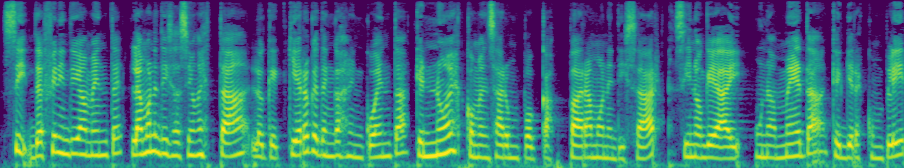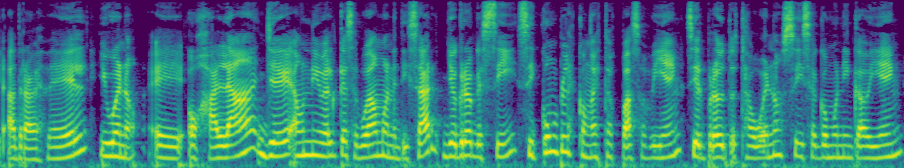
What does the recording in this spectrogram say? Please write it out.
sí, definitivamente la monetización está, lo que quiero que tengas en cuenta, que no es comenzar un podcast para monetizar, sino que hay una meta que quieres cumplir a través de él. Y bueno, eh, ojalá llegue a un nivel que se pueda monetizar. Yo creo que sí, si cumples con estos pasos bien, si el producto está bueno, si se comunica bien,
